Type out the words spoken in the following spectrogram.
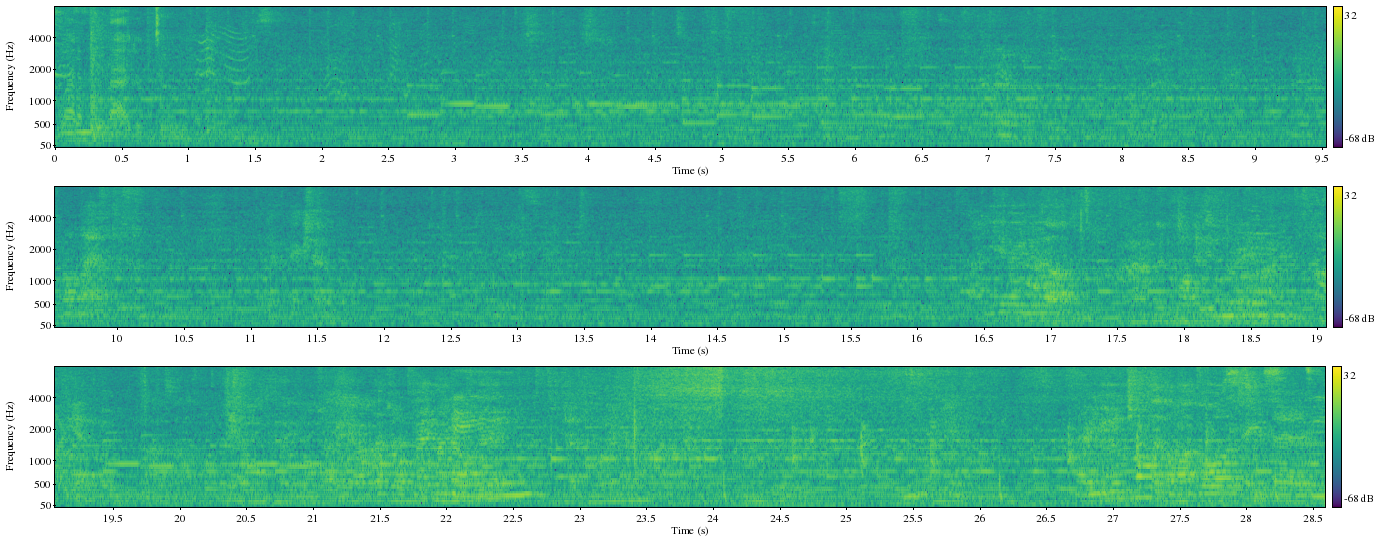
This is what I'm about to do. need to turn around. Ready?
